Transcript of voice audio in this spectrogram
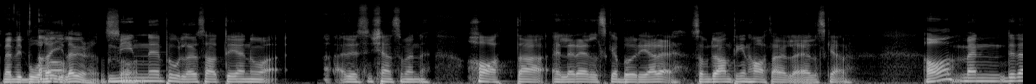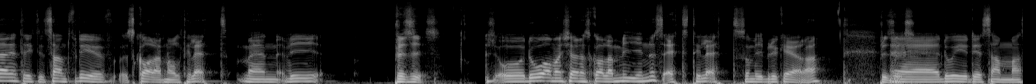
Men vi båda Ja, gillar ju den. Så. Min eh, polare sa att det är nog det känns som en hata eller älska burgare. Som du antingen hatar eller älskar. Ja, Men det där är inte riktigt sant för det är ju skalan 0 till 1. Men vi... precis. Och då om man kör en skala minus 1 till 1 som vi brukar göra. precis. Eh, då, är ju det samma,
